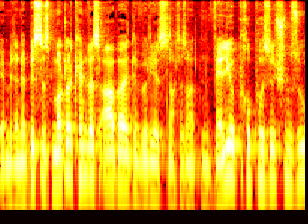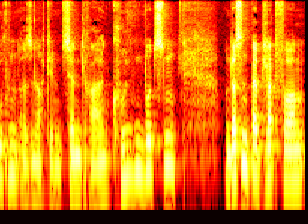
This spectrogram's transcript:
Wer mit einer Business Model Canvas arbeitet, würde jetzt nach der sogenannten Value Proposition suchen, also nach dem zentralen Kundennutzen. Und das sind bei Plattformen,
